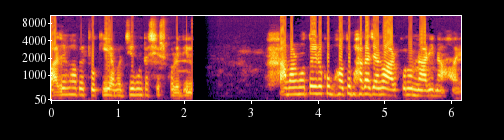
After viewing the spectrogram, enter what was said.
বাজেভাবে ঠকিয়ে আমার জীবনটা শেষ করে দিল। আমার মতো এরকম হতভাগা যেন আর কোনো নারী না হয়।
